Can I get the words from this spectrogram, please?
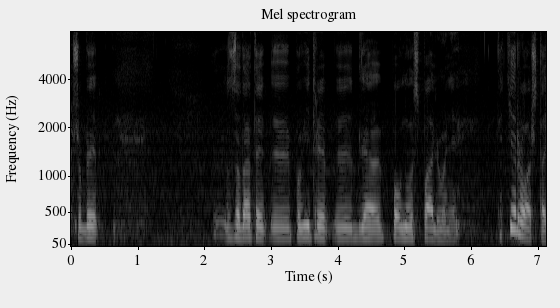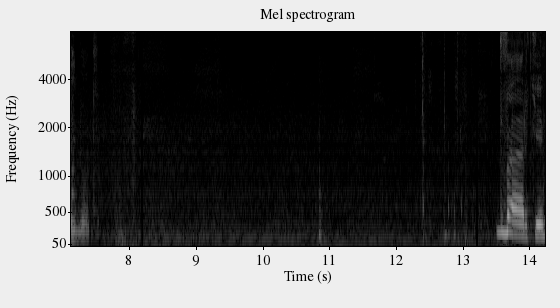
щоб задати е, повітря е, для повного спалювання. Такі рошта йдуть. Дверки.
